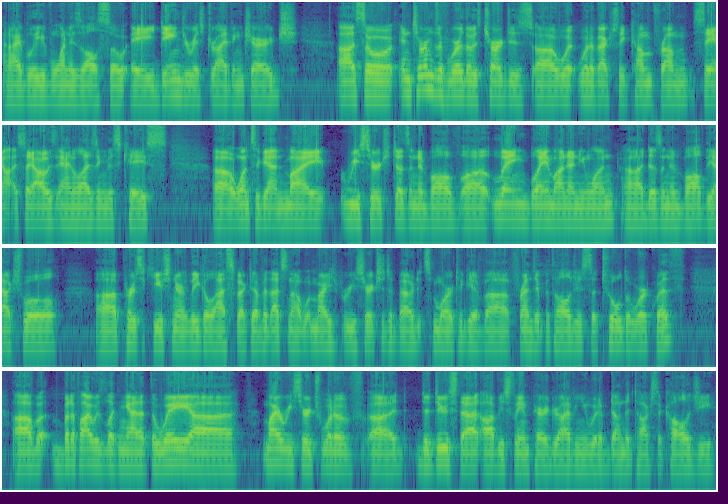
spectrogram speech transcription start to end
and I believe one is also a dangerous driving charge. Uh, so, in terms of where those charges uh, would, would have actually come from, say, say I was analyzing this case. Uh, once again, my research doesn't involve uh, laying blame on anyone. Uh, doesn't involve the actual uh, persecution or legal aspect of it. That's not what my research is about. It's more to give forensic pathologists a tool to work with. Uh, but, but if I was looking at it the way uh, my research would have uh, deduced that, obviously impaired driving, you would have done the toxicology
